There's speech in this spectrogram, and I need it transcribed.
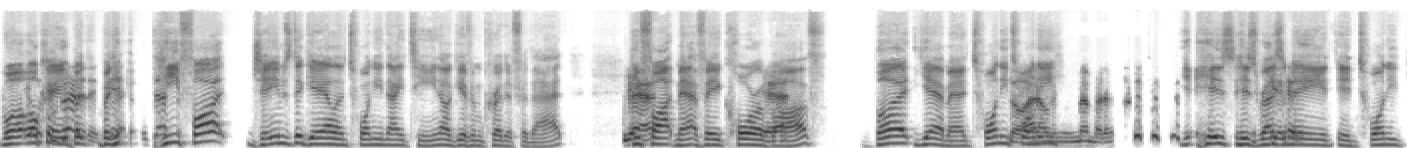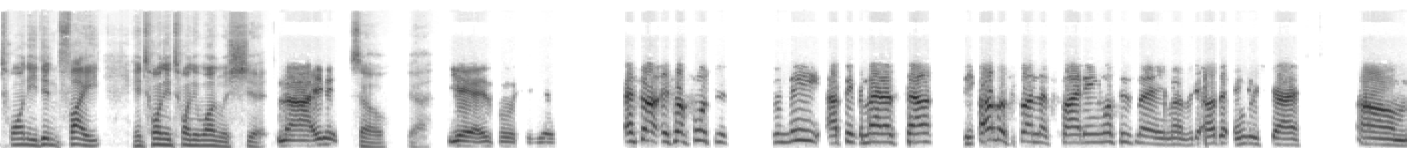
well, It okay, but but yeah, he, exactly. he fought James DeGale in 2019. I'll give him credit for that. yeah. He fought Matvey Korobov. But yeah, man, no, I don't 2020, even remember that. his his resume in, in 2020 didn't fight. In 2021 was shit. Nah, he didn't. So yeah, Yeah, it's bullshit. Yeah. That's not, it's unfortunate for me. I think the man has talent. The other son that's fighting, what's his name? Uh, the other English guy, um,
